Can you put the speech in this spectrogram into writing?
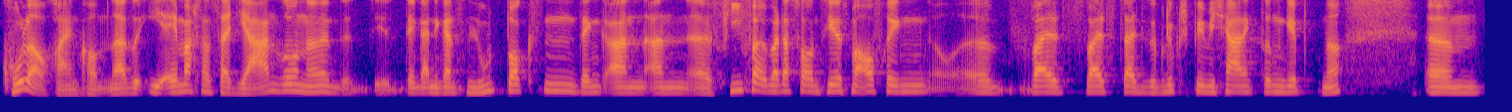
Kohle auch reinkommt. Ne? Also EA macht das seit Jahren so. Ne? Denk an die ganzen Lootboxen, denk an, an äh, FIFA, über das wir uns jedes Mal aufregen, äh, weil es da diese Glücksspielmechanik drin gibt. Ne? Ähm,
